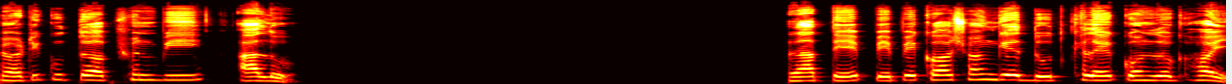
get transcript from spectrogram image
সঠিক উত্তর অপশন বি আলু। রাতে পেঁপে খাওয়ার সঙ্গে দুধ খেলে কোন রোগ হয়?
